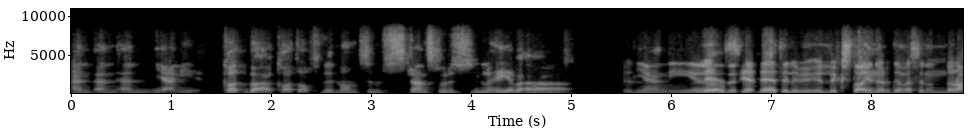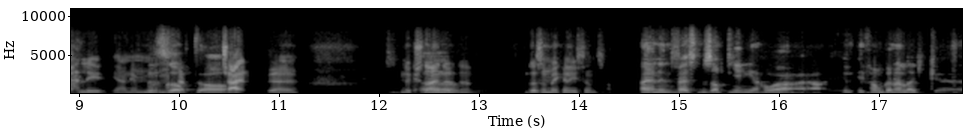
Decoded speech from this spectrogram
and and and يعني cut بقى cut off the nonsense transfers اللي هي بقى يعني uh, the- السيادات اللي اللي ستاينر ده مثلا ده راح ليه يعني بالظبط آه مش عارف يعني نيك ستاينر ده Um, doesn't make any sense and invest بالظبط يعني هو if I'm gonna like uh,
